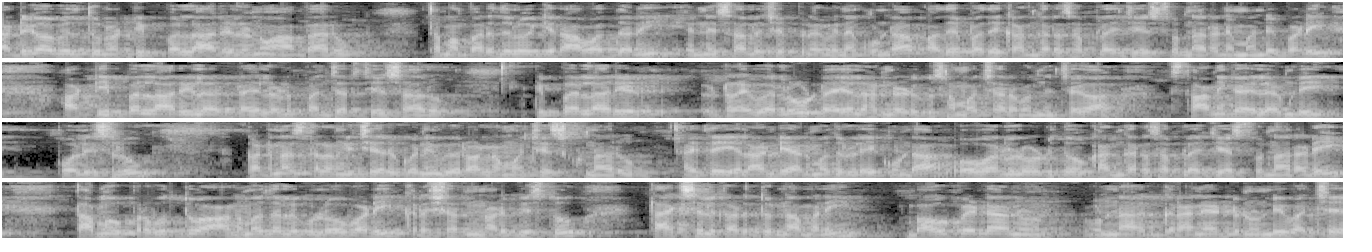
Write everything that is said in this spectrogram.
అటుగా వెళ్తున్న టిప్పర్ లారీలను ఆపారు. తమ పరిధిలోకి రావద్దని ఎన్నిసార్లు చెప్పినా వినకుండా పదే పదే కంకర సప్లై చేస్తున్నారని మండిపడి ఆ టిప్పర్ లారీల టైర్లను పంచర్ చేశారు. టిప్పర్ లారీ డ్రైవర్లు డయల్ హండ్రెడ్కు సమాచారం అందించగా స్థానిక ఎల్ఎండి పోలీసులు ఘటనా స్థలానికి చేరుకొని వివరాలు నమోదు చేసుకున్నారు. అయితే ఎలాంటి అనుమతులు లేకుండా ఓవర్లోడ్తో కంకర సప్లై చేస్తున్నారని తాము ప్రభుత్వ అనుమతులకు లోబడి క్రషర్ను నడిపిస్తూ ట్యాక్సీలు కడుతున్నామని బావుపేట ఉన్న గ్రానైట్ నుండి వచ్చే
